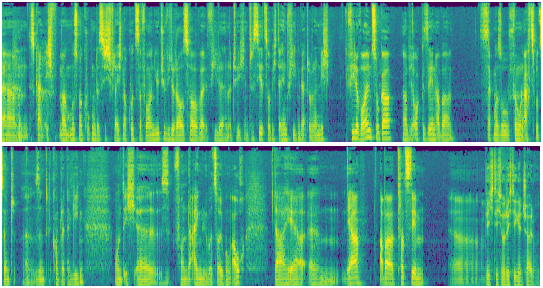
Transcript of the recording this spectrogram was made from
Ähm, das kann ich, man muss mal gucken, dass ich vielleicht noch kurz davor ein YouTube-Video raushaue, weil viele natürlich interessiert, ob ich dahin fliegen werde oder nicht. Viele wollen sogar, habe ich auch gesehen, aber sag mal so 85 Prozent äh, sind komplett dagegen. Und ich äh, von der eigenen Überzeugung auch. Daher, ähm, ja, aber trotzdem äh, Wichtig und richtige Entscheidung.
